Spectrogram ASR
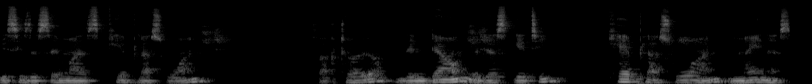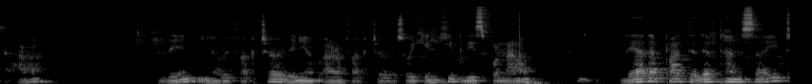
this is the same as k plus 1 factorial. Then down you're just getting k plus 1 minus r. Then you have a factorial then you have r factorial. So we can keep this for now. The other part the left hand side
